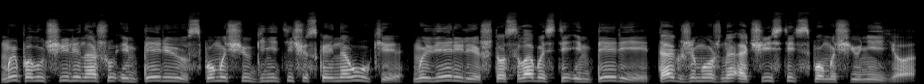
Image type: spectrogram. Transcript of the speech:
Мы получили нашу империю с помощью генетической науки. Мы верили, что слабости империи также можно очистить с помощью нее.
